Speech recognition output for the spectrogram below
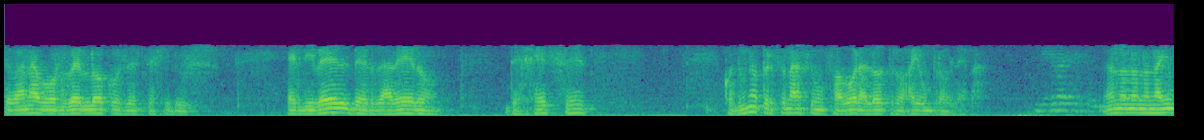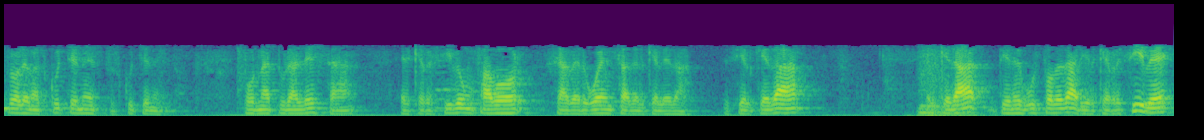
Se van a volver locos de este Hidush. El nivel verdadero de Gesed cuando una persona hace un favor al otro, hay un problema. No, no, no, no, no hay un problema. Escuchen esto, escuchen esto. Por naturaleza, el que recibe un favor se avergüenza del que le da. Es decir, el que da, el que da tiene gusto de dar y el que recibe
